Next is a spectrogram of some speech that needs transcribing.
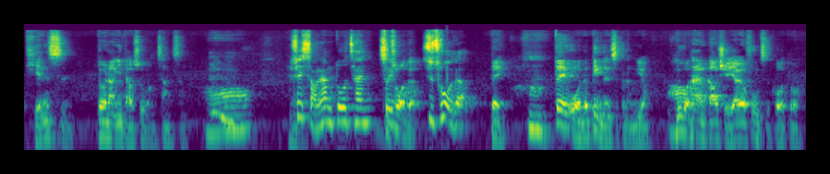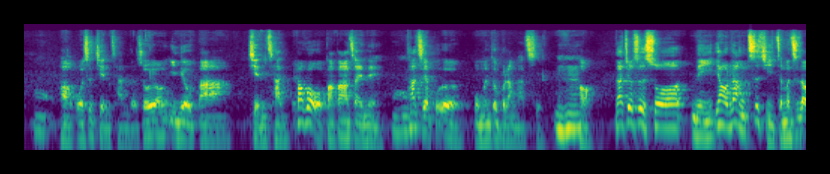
甜食，都会让胰岛素往上升。哦。所以少量多餐是错的，是错的。对，嗯，对我的病人是不能用。如果他有高血压又腹脂过多，嗯，啊，我是减餐的，所以用一六八减餐，包括我爸爸在内，他只要不饿，我们都不让他吃。嗯哼，好，那就是说你要让自己怎么知道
